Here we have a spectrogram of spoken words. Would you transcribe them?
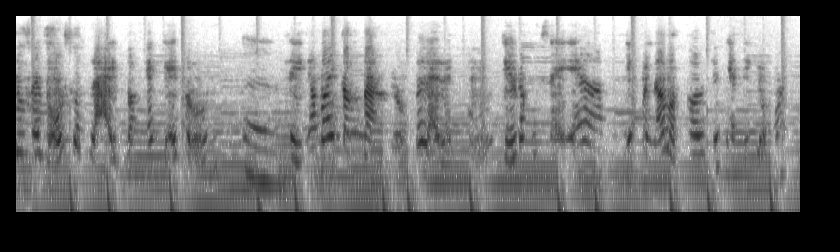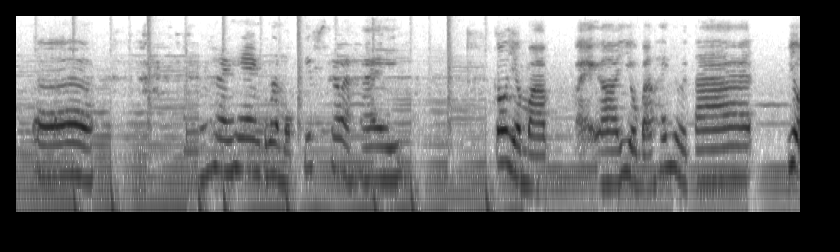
tôi phải bổ sung lại bằng các giải thưởng ừ. thì nó mới cân bằng được với lại là kiểu, kiểu nó cũng sẽ ờ, giúp mình nổi bật hơn trước nhà tuyển dụng á. À, hay hen cũng là một tip khá là hay. Có giờ mà bạn ờ, ví dụ bạn thấy người ta ví dụ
